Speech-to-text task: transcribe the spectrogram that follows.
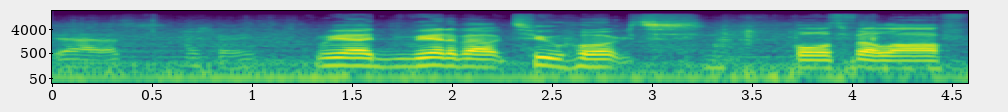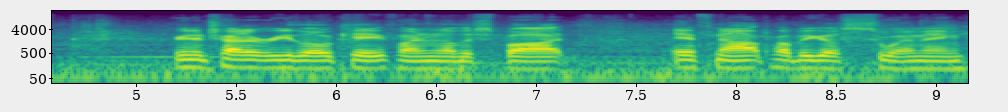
Yeah, that's that's right. We had we had about two hooks, both fell off. We're gonna try to relocate, find another spot. If not, probably go swimming.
